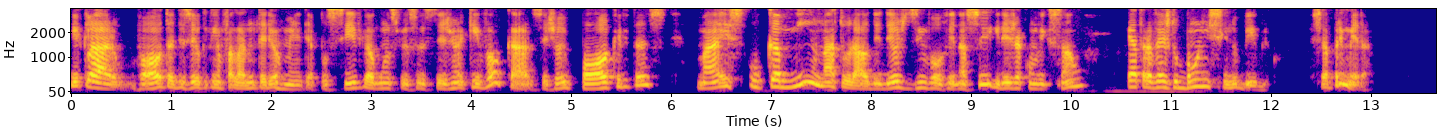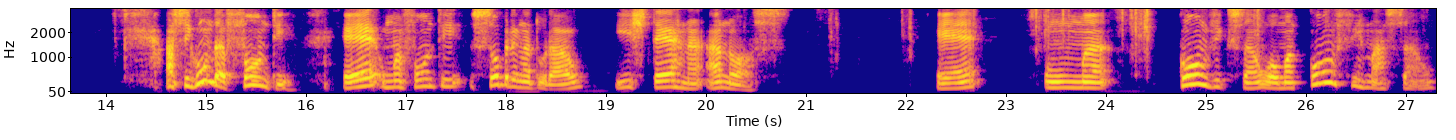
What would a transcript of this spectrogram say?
E, claro, volto a dizer o que tinha falado anteriormente: é possível que algumas pessoas estejam equivocadas, sejam hipócritas, mas o caminho natural de Deus desenvolver na sua igreja a convicção é através do bom ensino bíblico. Essa é a primeira. A segunda fonte é uma fonte sobrenatural e externa a nós. É uma convicção ou uma confirmação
